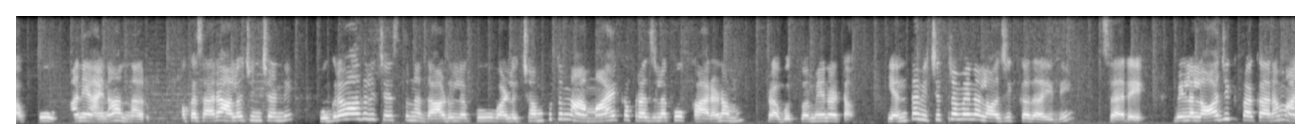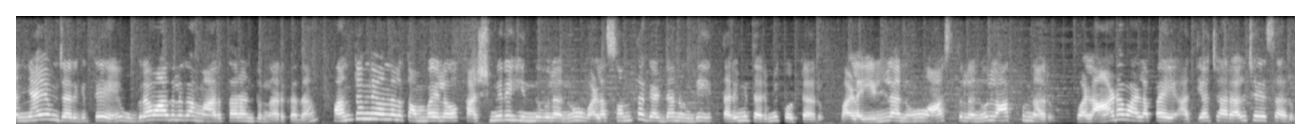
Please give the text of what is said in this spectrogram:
తప్పు అని ఆయన అన్నారు. ఒకసారి ఆలోచించండి. ఉగ్రవాదులు చేస్తున్న దాడులకు వాళ్ళు చంపుతున్న అమాయక ప్రజలకు కారణం ప్రభుత్వమేనట. ఎంత విచిత్రమైన లాజిక్ కదా ఇది. సరే వీళ్ళ లాజిక్ ప్రకారం అన్యాయం జరిగితే ఉగ్రవాదులుగా మారతారంటున్నారు కదా. పంతొమ్మిది వందల తొంభైలో కాశ్మీరీ హిందువులను వాళ్ళ సొంత గడ్డ నుండి తరిమి తరిమి కొట్టారు. వాళ్ళ ఇళ్ళను ఆస్తులను లాక్కున్నారు. వాళ్ళ ఆడవాళ్ళపై అత్యాచారాలు చేశారు.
